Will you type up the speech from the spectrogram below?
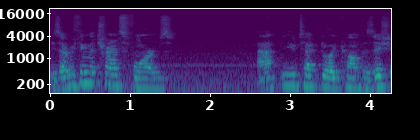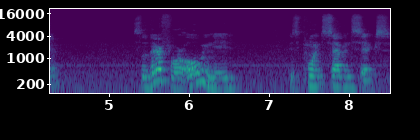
is everything that transforms at the eutectoid composition. So therefore all we need is 0.76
